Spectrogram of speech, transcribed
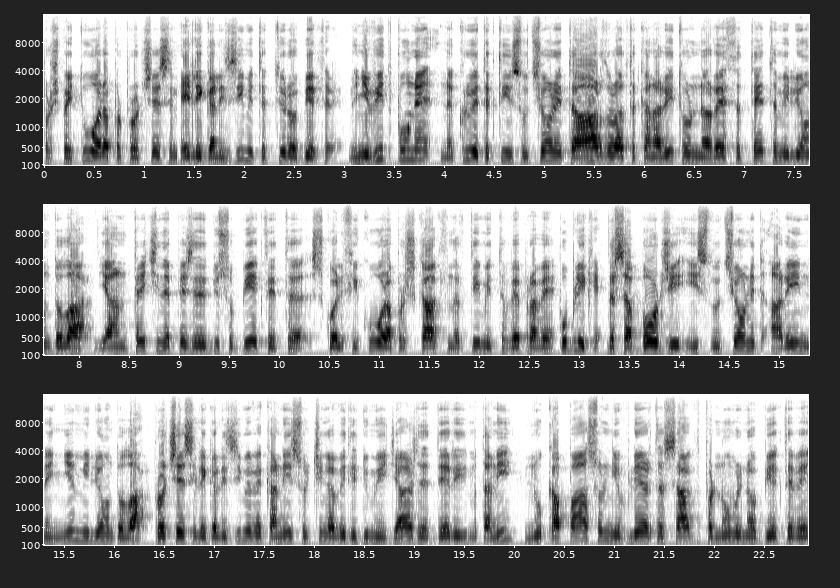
përshpejtuara për procesin e legalizimit të këtyre objekteve. Në një vit pune në krye të këtij institucioni të ardhurat kanë arritur në rreth tetë milionë dollarë. Janë treqind e pesëdhjetë e dy subjekte të skualifikuara për shkak të ndërtimit të veprave publike, ndërsa borxhi i institucionit arrin në një milion dollarë. Procesi i legalizimeve ka nisur që nga viti dy mijë e gjashtë dhe deri më tani, nuk ka pasur një vlerë të saktë për numrin e objekteve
